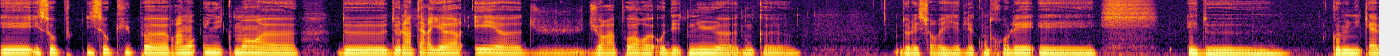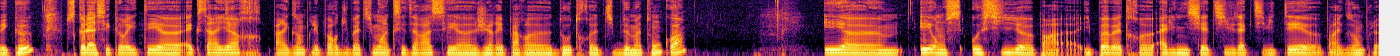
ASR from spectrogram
Et ils s'occupent vraiment uniquement de, de l'intérieur et euh, du, rapport euh, aux détenus, euh, donc de les surveiller, de les contrôler et, de communiquer avec eux. Parce que la sécurité extérieure, par exemple les portes du bâtiment, etc., c'est géré par d'autres types de matons, quoi. Et, et aussi, ils peuvent être à l'initiative d'activités, par exemple,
